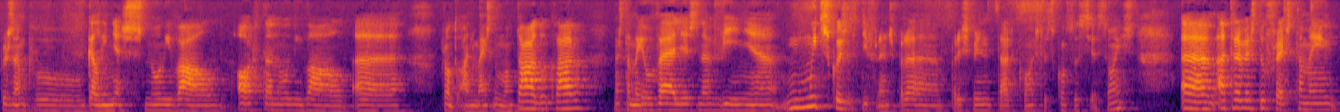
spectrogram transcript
por exemplo, galinhas no olival, horta no olival, uh, pronto, animais no montado, claro, mas também ovelhas na vinha, muitas coisas diferentes para, para experimentar com estas consociações. Uh, através do Fresh também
